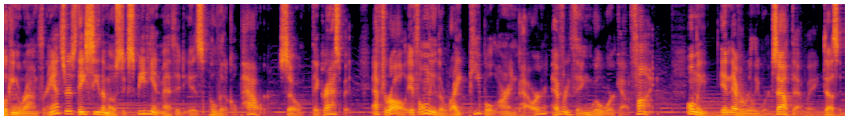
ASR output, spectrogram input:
Looking around for answers, they see the most expedient method is political power, so they grasp it. After all, if only the right people are in power, everything will work out fine. Only it never really works out that way, does it?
